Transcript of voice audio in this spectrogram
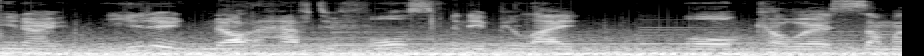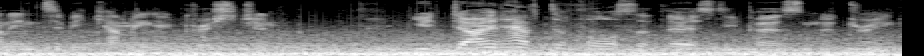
You know, you do not have to force, manipulate, or coerce someone into becoming a Christian. You don't have to force a thirsty person to drink.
